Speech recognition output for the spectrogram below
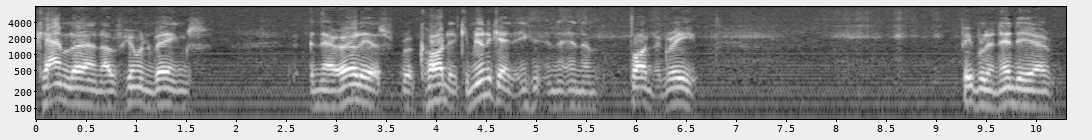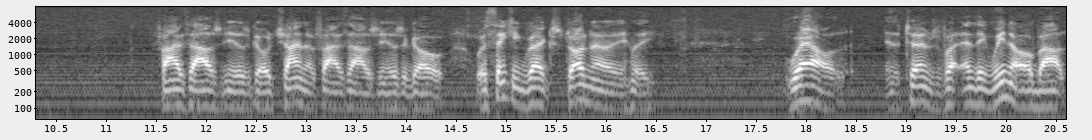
can learn of human beings in their earliest recorded communicating in, in an important degree. People in India 5,000 years ago, China 5,000 years ago, were thinking very extraordinarily well in the terms of anything we know about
